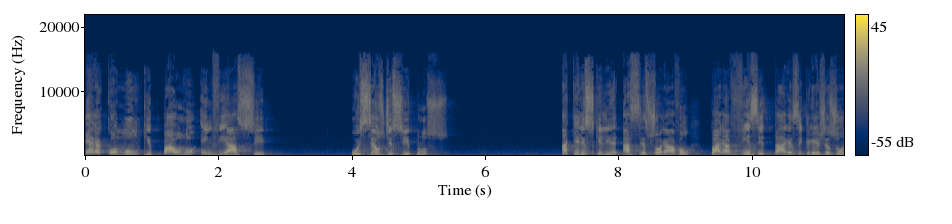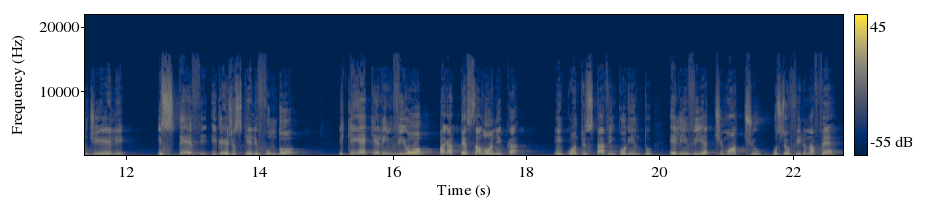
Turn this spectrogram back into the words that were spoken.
Era comum que Paulo enviasse os seus discípulos aqueles que lhe assessoravam para visitar as igrejas onde ele esteve, igrejas que ele fundou. E quem é que ele enviou para Tessalônica enquanto estava em Corinto? Ele envia Timóteo, o seu filho na fé.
